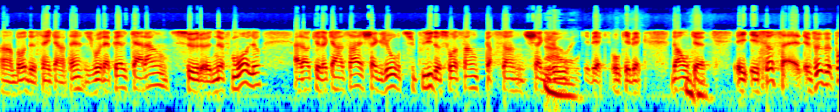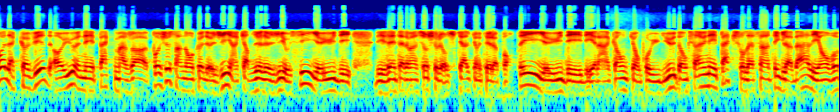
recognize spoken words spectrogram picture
en, bas de 50 ans. Je vous rappelle, 40 sur 9 mois, là, alors que le cancer, chaque jour, tue plus de 60 personnes chaque ah, jour au Québec. Au Québec. Donc, euh, et, ça, ça veut, veut pas, la COVID a eu un impact majeur, pas juste en oncologie, en cardiologie aussi. Il y a eu des, des interventions chirurgicales qui ont été reportées, il y a eu des, des rencontres qui n'ont pas eu lieu. Donc, ça a un impact sur la santé globale et on va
